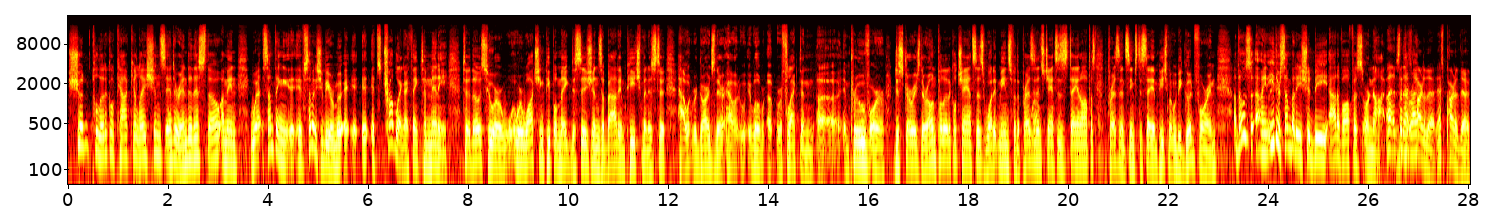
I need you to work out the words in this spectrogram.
Should political calculations enter into this, though? I mean, something, if somebody should be removed, it, it, it's troubling, I think, to many, to those who are, we're watching people make decisions about impeachment as to how it regards their, how it, it will uh, reflect and uh, improve or discourage their own political chances, what it means for the president's chances to stay in office. The president seems to say impeachment would be good for him. Those, I mean, either somebody should be out of office or not. Uh, Isn't but that that's right? part of the that's part of the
